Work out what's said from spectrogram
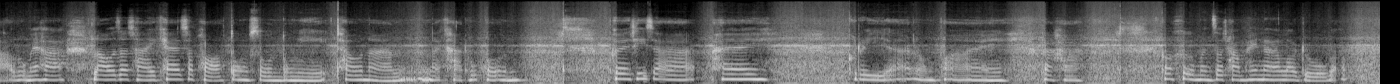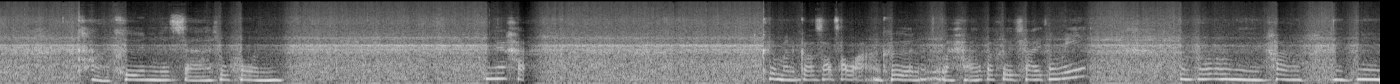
าวถูกไหมคะเราจะใช้แค่เฉพาะตรงโซนตรงนี้เท่านั้นนะคะทุกคน เพื่อที่จะให้เกลี่ยลงไปนะคะ ก็คือมันจะทำให้หน้าเราดูแบบขาวขึ้นนะจ๊ะทุกคนเนี่ยค่ะ คือมันก็สว่างขึ้นนะคะ ก็คือใช้ตรงนี้แล้วก็ตรงนี้ค่ะนิดนึง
